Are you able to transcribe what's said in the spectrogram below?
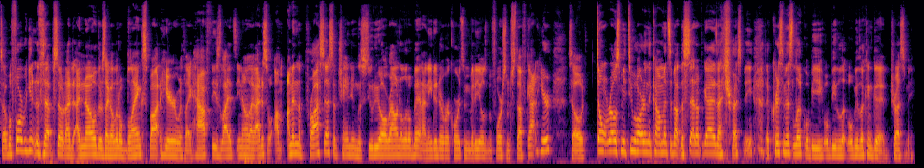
So before we get into this episode, I, I know there's like a little blank spot here with like half these lights. You know, like I just I'm, I'm in the process of changing the studio around a little bit, and I needed to record some videos before some stuff got here. So don't roast me too hard in the comments about the setup, guys. I trust me, the Christmas look will be will be will be looking good. Trust me.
